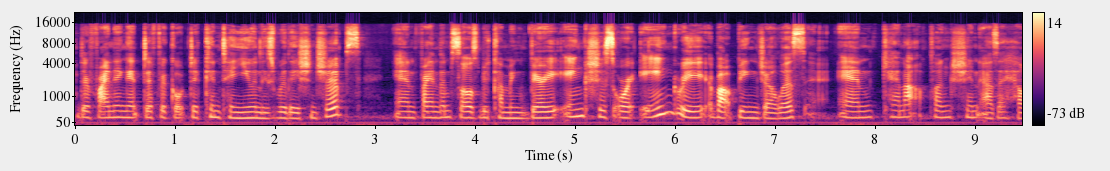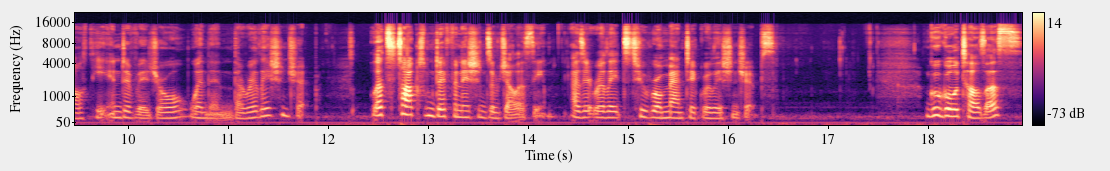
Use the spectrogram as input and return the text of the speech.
They're finding it difficult to continue in these relationships and find themselves becoming very anxious or angry about being jealous and cannot function as a healthy individual within the relationship. Let's talk some definitions of jealousy as it relates to romantic relationships. Google tells us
